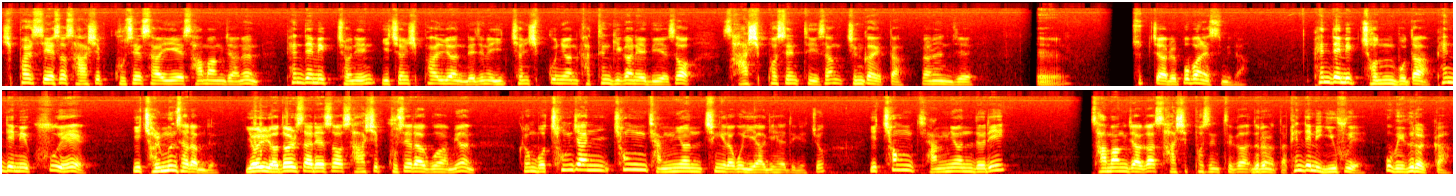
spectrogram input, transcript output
18세에서 49세 사이의 사망자는 팬데믹 전인 2018년 내지는 2019년 같은 기간에 비해서 40% 이상 증가했다라는 이제 예, 숫자를 뽑아냈습니다. 팬데믹 전보다 팬데믹 후에 이 젊은 사람들 18살에서 49세라고 하면 그럼 뭐 청장 청장년층이라고 이야기해야 되겠죠. 이 청장년들이 사망자가 40%가 늘어났다. 팬데믹 이후에. 뭐 왜 그럴까?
